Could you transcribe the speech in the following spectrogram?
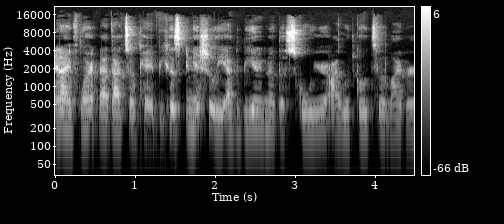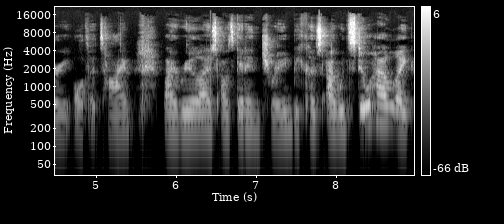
And I've learned that that's okay because initially at the beginning of the school year I would go to the library all the time, but I realized I was getting drained because I would still have like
